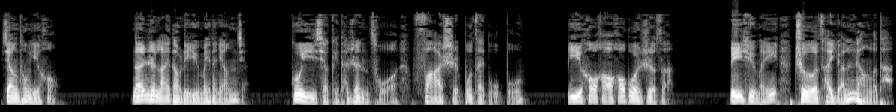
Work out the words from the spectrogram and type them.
想通以后，男人来到李玉梅的娘家，跪下给他认错，发誓不再赌博，以后好好过日子。李玉梅这才原谅了他。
